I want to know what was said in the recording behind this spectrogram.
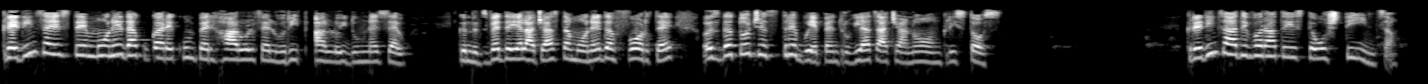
Credința este moneda cu care cumperi harul felurit al lui Dumnezeu. Când îți vede el această monedă forte, îți dă tot ce-ți trebuie pentru viața cea nouă în Hristos. Credința adevărată este o știință.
